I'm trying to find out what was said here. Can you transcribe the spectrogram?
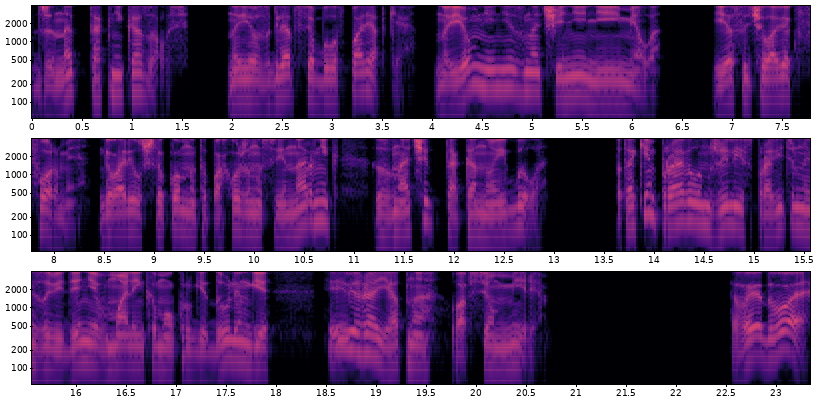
Джанет так не казалось. На ее взгляд все было в порядке, но ее мнение значения не имело. Если человек в форме говорил, что комната похожа на свинарник, значит, так оно и было. По таким правилам жили исправительные заведения в маленьком округе Дулинге и, вероятно, во всем мире. Вы двое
